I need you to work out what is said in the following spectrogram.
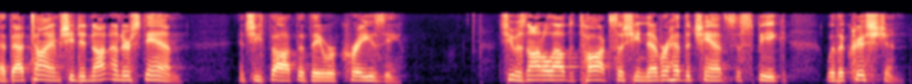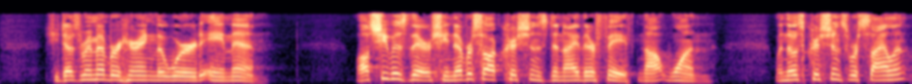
At that time, she did not understand, and she thought that they were crazy. She was not allowed to talk, so she never had the chance to speak with a Christian. She does remember hearing the word amen. While she was there, she never saw Christians deny their faith, not one. When those Christians were silent,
